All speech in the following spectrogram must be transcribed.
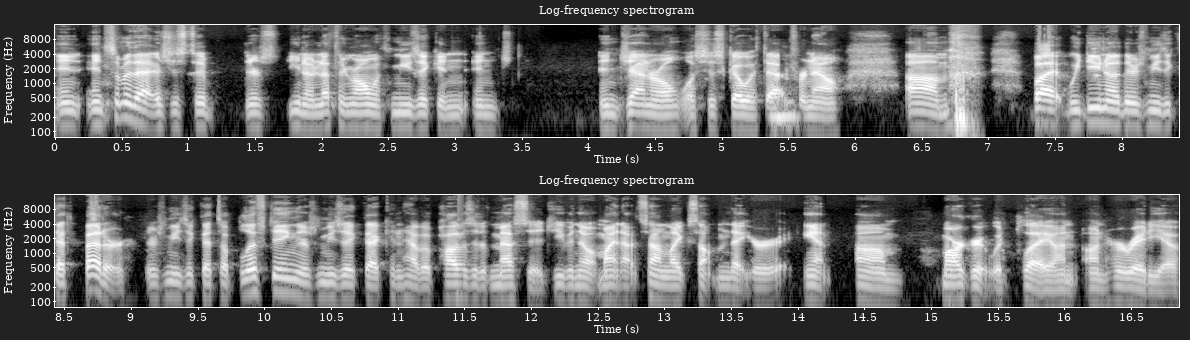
and and some of that is just a there's you know nothing wrong with music and in, in general. Let's just go with that Mhm. for now. Um, but we do know there's music that's better. There's music that's uplifting. There's music that can have a positive message, even though it might not sound like something that your aunt um, Margaret would play on on her radio.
